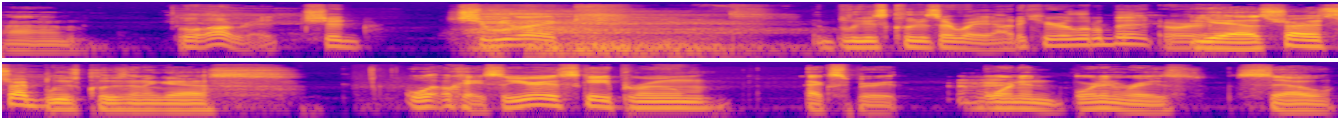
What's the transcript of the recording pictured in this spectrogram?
Um, Well, all right. Should should we like Blues Clues our way out of here a little bit, or yeah, let's try let's try Blues Clues, I guess. Well, okay, so you're an escape room expert, born and born and raised. So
